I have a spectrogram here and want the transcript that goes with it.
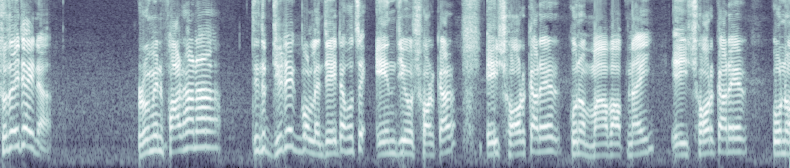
শুধু এটাই না, রুমিন ফারহানা, তিনি ডিরেক্ট বললেন যে এটা হচ্ছে এনজিও সরকার। এই সরকারের কোনো মা বাপ নাই, এই সরকারের কোনো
